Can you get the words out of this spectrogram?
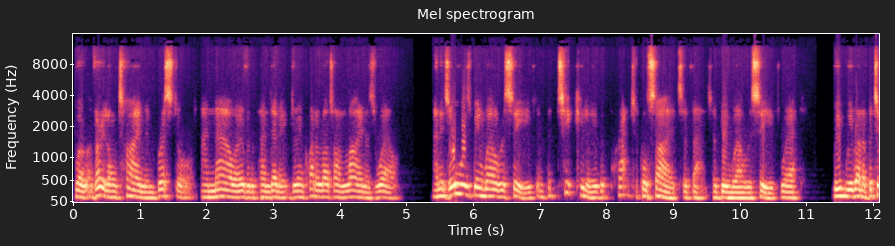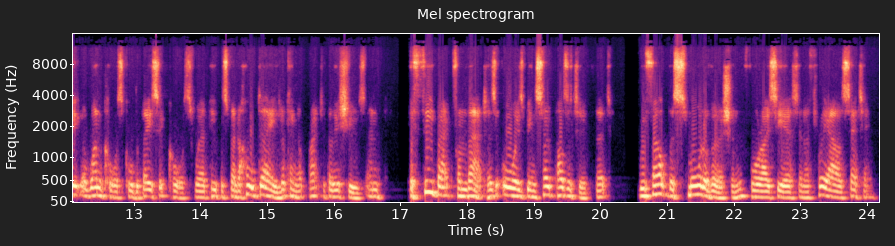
well a very long time in Bristol, and now over the pandemic, doing quite a lot online as well. And it's always been well received, and particularly the practical sides of that have been well received, where we, we run a particular one course called the basic course where people spend a whole day looking at practical issues. And the feedback from that has always been so positive that we felt the smaller version for ICS in a three hour setting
